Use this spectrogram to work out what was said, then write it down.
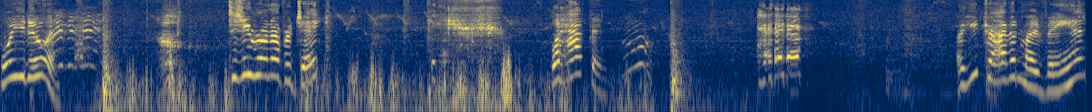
What are you doing? Did you run over Jake? What happened? Are you driving my van?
